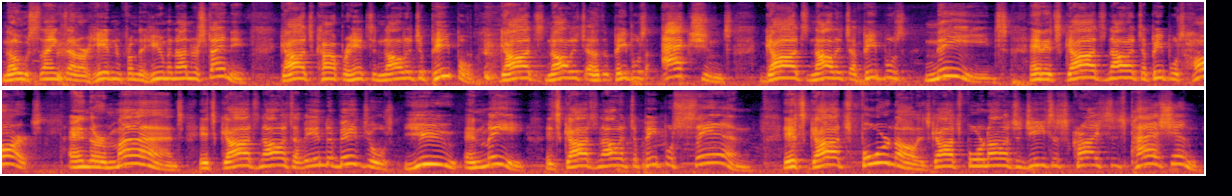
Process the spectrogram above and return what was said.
knows things that are hidden from the human understanding. God's comprehensive knowledge of people. God's knowledge of the people's actions. God's knowledge of people's needs. And it's God's knowledge of people's hearts and their minds. It's God's knowledge of individuals, you and me. It's God's knowledge of people's sin. It's God's foreknowledge, God's foreknowledge of Jesus Christ's passion.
